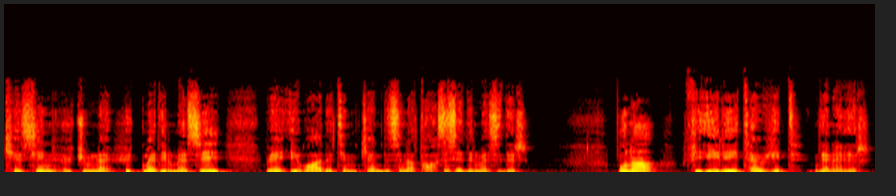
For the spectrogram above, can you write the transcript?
kesin hükümle hükmedilmesi ve ibadetin kendisine tahsis edilmesidir. Buna fiili tevhid denilir.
